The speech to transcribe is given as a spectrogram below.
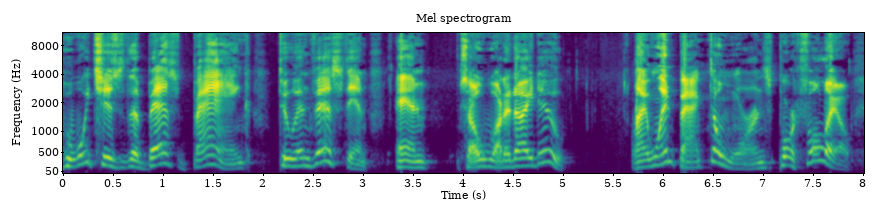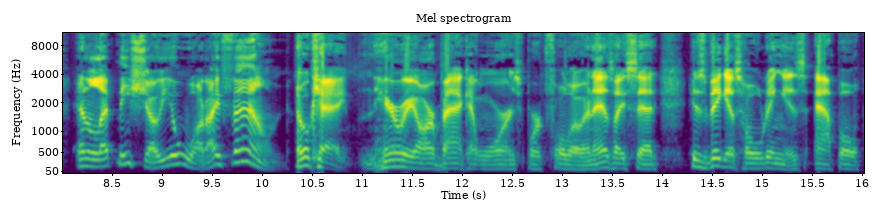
which is the best bank to invest in? And so what did I do? I went back to Warren's portfolio and let me show you what I found. Okay, here we are back at Warren's portfolio. And as I said, his biggest holding is Apple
